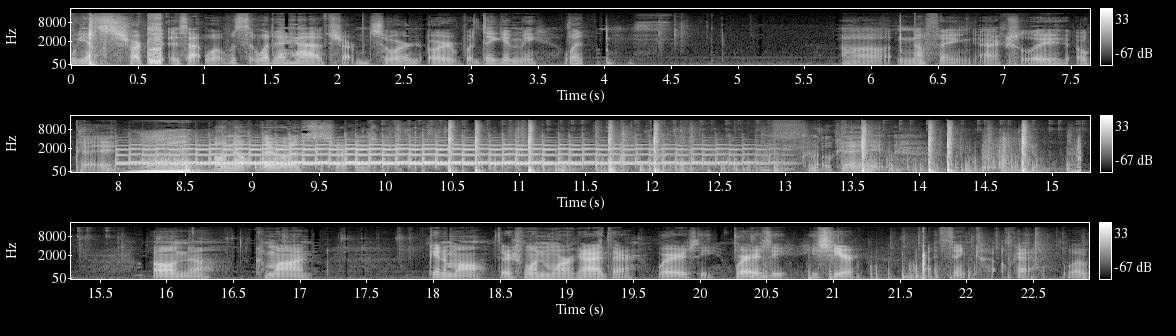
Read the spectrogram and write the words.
oh yes, sharp. Is that what was? What did I have? Sharpened sword, or what did they give me? What? Uh, nothing actually. Okay. Oh no, there was sharpened. Okay. Oh no. Come on. Get them all. There's one more guy there. Where is he? Where is he? He's here. I think. Okay. Well,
